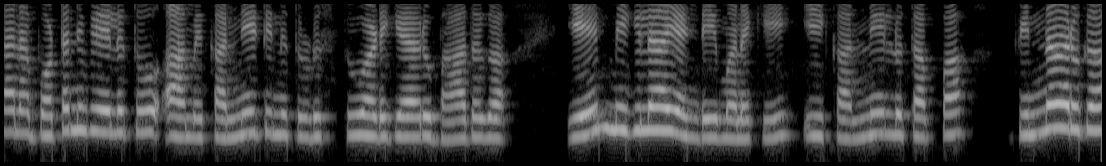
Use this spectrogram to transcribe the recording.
తన బొటని వేలుతో ఆమె కన్నీటిని తుడుస్తూ అడిగారు బాధగా. ఏం మిగిలాయండి మనకి? ఈ కన్నీళ్ళు తప్ప విన్నారుగా?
